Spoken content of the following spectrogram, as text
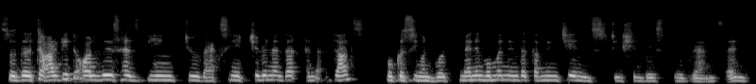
So the target always has been to vaccinate children and, and adults, focusing on both men and women in the community and institution-based programs. And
